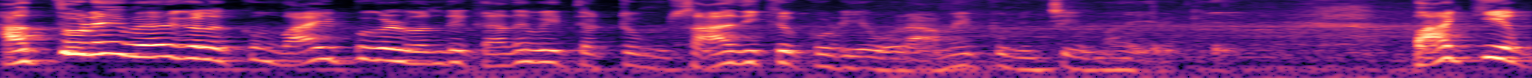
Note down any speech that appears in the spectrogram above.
அத்துணை பேர்களுக்கும் வாய்ப்புகள் வந்து கதவை தட்டும் சாதிக்கக்கூடிய ஒரு அமைப்பு நிச்சயமாக இருக்குது பாக்கியம்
